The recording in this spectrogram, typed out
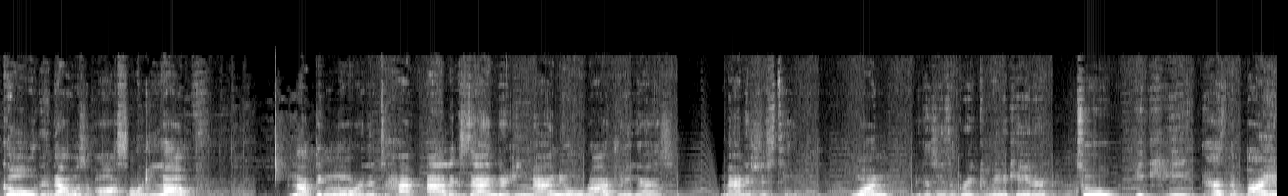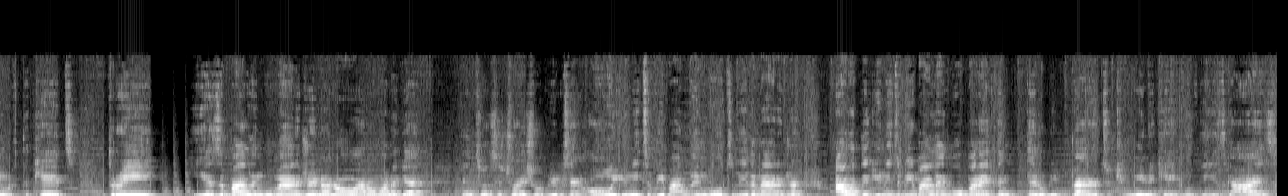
golden. That was awesome. I would love nothing more than to have Alexander Emmanuel Rodriguez manage this team. One, because he's a great communicator. Two, he, he has the buy-in with the kids. Three, he is a bilingual manager, and I know I don't want to get into a situation where people saying, "Oh, you need to be bilingual to be the manager." I don't think you need to be bilingual, but I think it'll be better to communicate with these guys.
